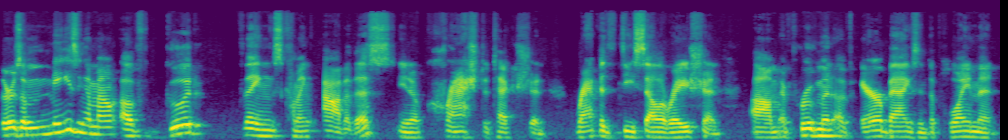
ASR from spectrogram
there's amazing amount of good things coming out of this. You know, crash detection, rapid deceleration, um, improvement of airbags and deployment,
